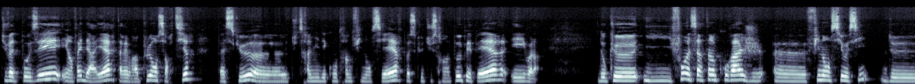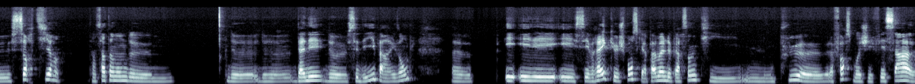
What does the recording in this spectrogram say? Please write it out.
tu vas te poser, et en fait derrière, tu n'arriveras plus à en sortir parce que tu te seras mis des contraintes financières, parce que tu seras un peu pépère, et voilà. Donc euh, il faut un certain courage financier aussi de sortir d'un certain nombre de d'années de, de, CDI par exemple et, et, et c'est vrai que je pense qu'il y a pas mal de personnes qui n'ont plus euh, la force. Moi, j'ai fait ça. Euh,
